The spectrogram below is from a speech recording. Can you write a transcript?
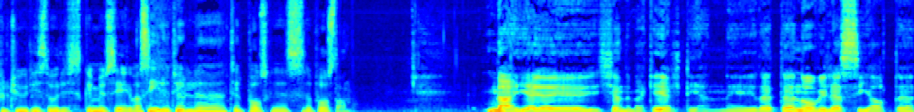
kulturhistoriske museer. Hva sier du til, til Påskes påstand? Nei, jeg kjenner meg ikke helt igjen i dette. Nå vil jeg si at eh,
